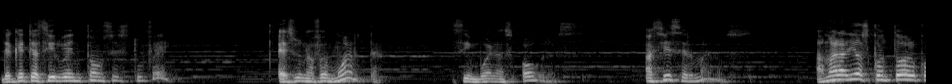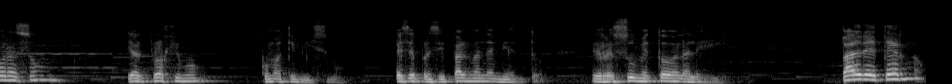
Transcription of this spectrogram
¿De qué te sirve entonces tu fe? Es una fe muerta, sin buenas obras. Así es, hermanos. Amar a Dios con todo el corazón y al prójimo como a ti mismo. Es el principal mandamiento y resume toda la ley. Padre eterno,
